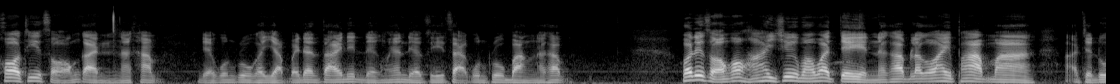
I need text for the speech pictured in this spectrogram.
ข้อที่ 2 กันนะครับ เดี๋ยวคุณครูขยับไปด้านซ้ายนิดหนึ่งไม่งั้นเดี๋ยวศีรษะคุณครูบังนะครับ ข้อที่2เขาให้ชื่อมาว่าเจนนะครับ แล้วก็ให้ภาพมาอาจจะดู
